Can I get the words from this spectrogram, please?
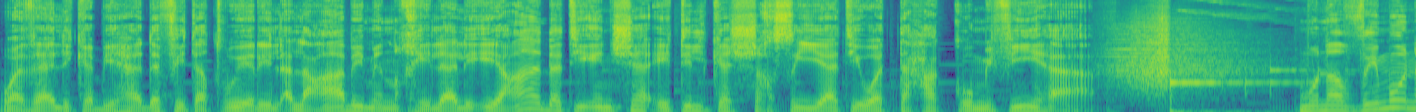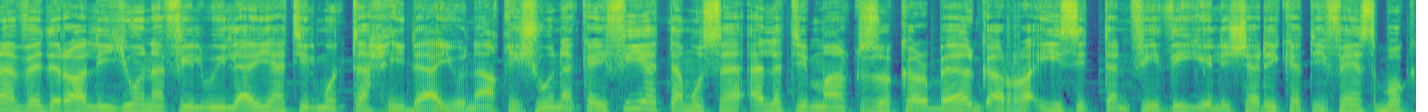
وذلك بهدف تطوير الألعاب من خلال إعادة إنشاء تلك الشخصيات والتحكم فيها. منظمون فيدراليون في الولايات المتحدة يناقشون كيفية مساءلة مارك زوكربيرغ الرئيس التنفيذي لشركة فيسبوك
